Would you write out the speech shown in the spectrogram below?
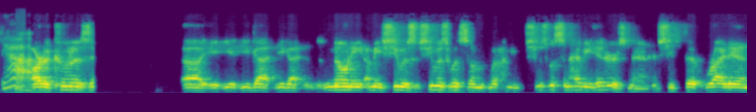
yeah, Art Acuña's. Uh, you, you, got you got Nonie. I mean, she was she was with some. I mean, she was with some heavy hitters, man, and she fit right in.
